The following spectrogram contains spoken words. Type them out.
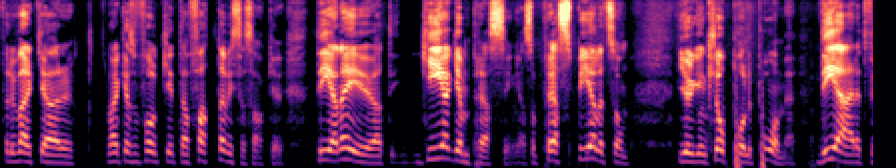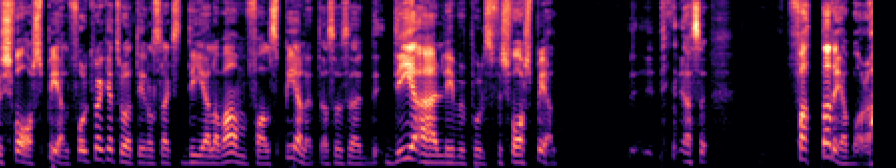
För det verkar, verkar som folk inte har fattat vissa saker. Det ena är ju att gegenpressing, alltså pressspelet som Jürgen Klopp håller på med, det är ett försvarsspel. Folk verkar tro att det är någon slags del av anfallsspelet. Alltså, så här, det- det är Liverpools försvarsspel. Alltså, fatta det bara.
